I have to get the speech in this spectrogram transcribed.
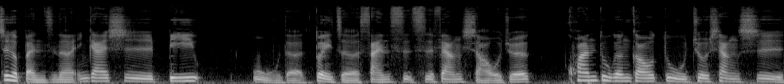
这个本子呢，应该是 B 五的对折三四次，非常小。我觉得宽度跟高度就像是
